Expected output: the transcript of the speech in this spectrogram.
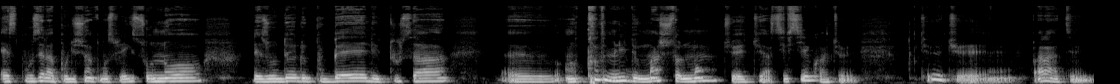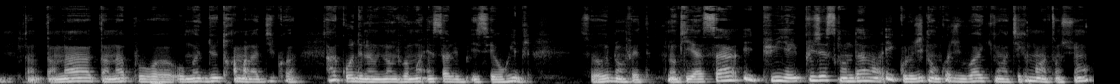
exposé à la pollution atmosphérique sonore, les odeurs de poubelles et tout ça. En 30 minutes de marche seulement, tu es, tu es asphyxié, quoi. Tu, tu es, voilà, tu en, as, en as pour euh, au moins deux, trois maladies, quoi, à cause de l'environnement insalubre. Et c'est horrible. C'est horrible, en fait. Donc, il y a ça. Et puis, il y a eu plusieurs scandales écologiques en Côte d'Ivoire qui ont attiré mon attention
